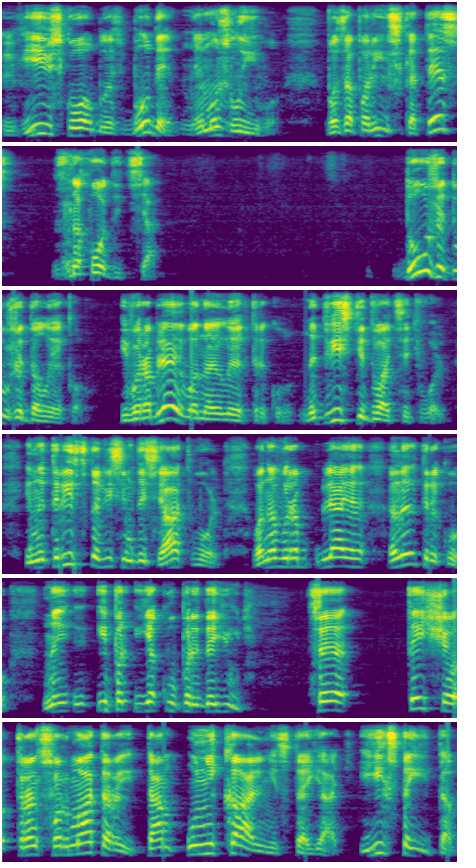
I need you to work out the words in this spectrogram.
Львівську область буде неможливо, бо Запорізька ТЕС знаходиться дуже-дуже далеко. І виробляє вона електрику не 220 вольт і не 380 вольт. Вона виробляє електрику, і, яку передають. Це те, що трансформатори там унікальні стоять. І їх стоїть там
